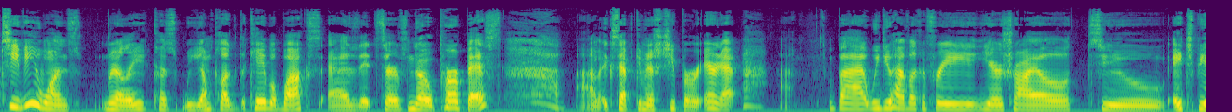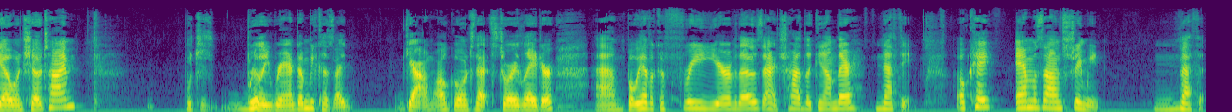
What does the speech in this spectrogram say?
TV ones, really, because we unplugged the cable box as it serves no purpose um, except giving us cheaper internet. But we do have like a free year trial to HBO and Showtime, which is really random because I, yeah, I'll go into that story later. Um, but we have like a free year of those, and I tried looking on there, nothing. Okay, Amazon streaming, nothing.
